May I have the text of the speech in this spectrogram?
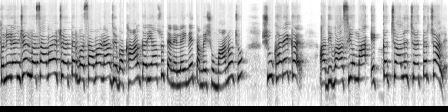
તો નિરંજન વસાવાએ ચેતર વસાવાના જે વખાણ કર્યા છે તેને લઈને તમે શું માનો છો? શું ખરેખર આદિવાસીઓમાં એક જ ચાલે, ચેતર ચાલે?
